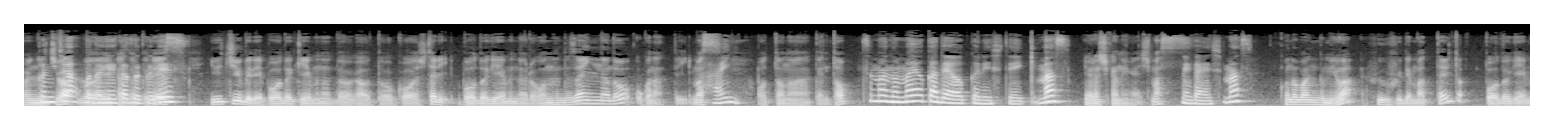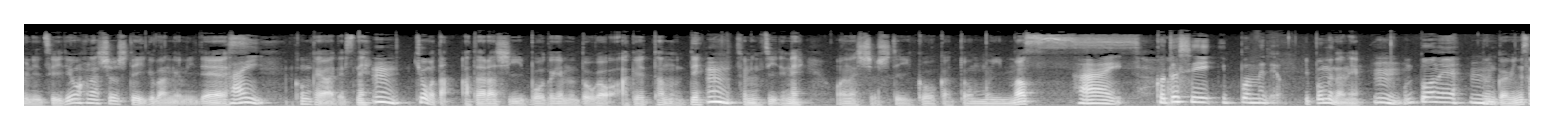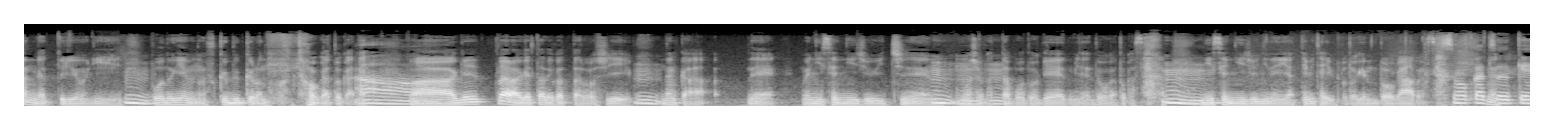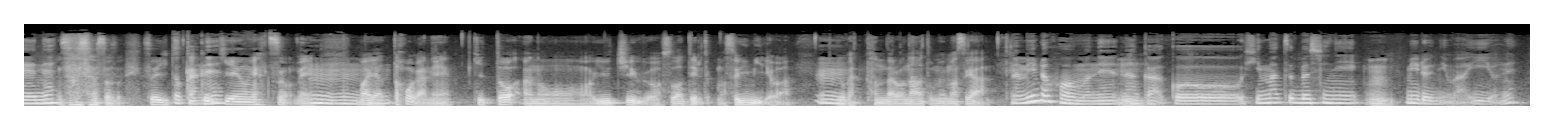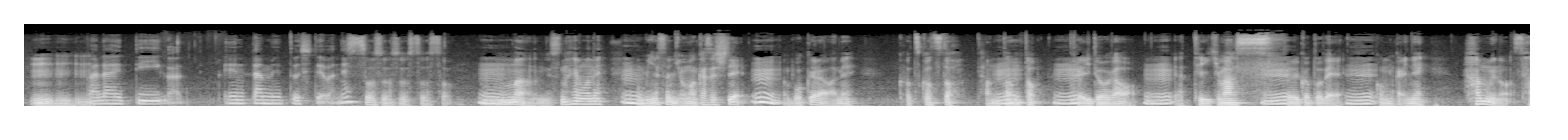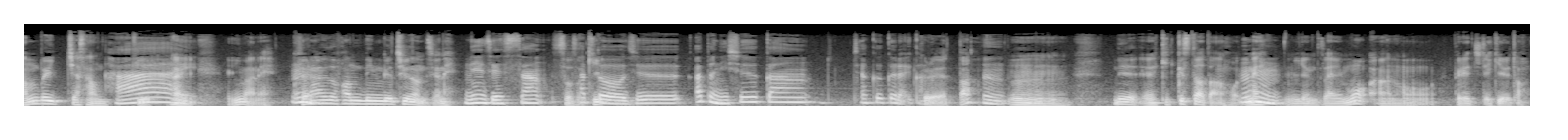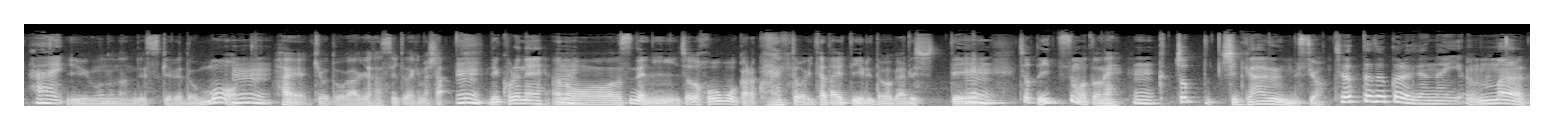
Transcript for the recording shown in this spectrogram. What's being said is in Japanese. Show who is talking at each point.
Speaker 1: こんにちは、
Speaker 2: ボードゲー家族です
Speaker 1: YouTube でボードゲームの動画を投稿したり、ボードゲームのロゴのデザインなどを行っています。
Speaker 2: はい
Speaker 1: 夫のあーくんと
Speaker 2: 妻のまよかでお送りしていきます
Speaker 1: よろしくお願いします。
Speaker 2: お願いします
Speaker 1: この番組は夫婦でまったりとボードゲームについてお話をしていく番組です。
Speaker 2: はい
Speaker 1: 今回はですね、
Speaker 2: うん
Speaker 1: 今日また新しいボードゲームの動画を上げたので、
Speaker 2: うん
Speaker 1: それについてね、お話をしていこうかと思います。
Speaker 2: はい。今年一本目だよ。
Speaker 1: 1本目だね。
Speaker 2: うん。
Speaker 1: 本当はね、
Speaker 2: うん。
Speaker 1: なんか皆さんがやってるように、
Speaker 2: うん。
Speaker 1: ボードゲームの福袋の動画とかね、
Speaker 2: あー。
Speaker 1: まあ、あげたらあげたでよかったろうし、
Speaker 2: うん。
Speaker 1: なんかねまあ2021
Speaker 2: うんうん
Speaker 1: 年
Speaker 2: うん。
Speaker 1: 面白かったボードゲームみたいな動画とかさ、
Speaker 2: うんうん。
Speaker 1: 2022年やってみたいボードゲームの動画とかさ。
Speaker 2: 総括系ね。
Speaker 1: そうそうそうそう。そういう企画系のやつをね、
Speaker 2: うんうんうん。
Speaker 1: まあ、やった方がねきっと、あのー YouTube を育てるとか、まあ、そういう意味では
Speaker 2: うん。
Speaker 1: 良かったんだろうなと思いますが、
Speaker 2: 見る方もね
Speaker 1: うん。
Speaker 2: なんかこう暇つぶしに
Speaker 1: うん、
Speaker 2: 見るにはいいよね。
Speaker 1: うんうんうん。
Speaker 2: バラエティーがエンタメとしてはね。
Speaker 1: そうそうそうそうそう、
Speaker 2: うん。
Speaker 1: まあねその辺はね、
Speaker 2: うん。
Speaker 1: 皆さんにお任せして、
Speaker 2: うん。
Speaker 1: 僕らはねコツコツと淡々と
Speaker 2: うん。
Speaker 1: プレイ動画を
Speaker 2: うん。
Speaker 1: やっていきます、
Speaker 2: うん。
Speaker 1: ということで、
Speaker 2: うん。
Speaker 1: 今回ねハムのサンドイッチ屋さんっていう
Speaker 2: はーい。
Speaker 1: 今ね
Speaker 2: うん。
Speaker 1: クラウドファンディング中なんですよね、
Speaker 2: ね絶賛。
Speaker 1: そうそう。
Speaker 2: あと10あと2週間弱くらいかな。
Speaker 1: くらいやった？
Speaker 2: うん。
Speaker 1: うん。でえーキックスターターの方でね、
Speaker 2: う
Speaker 1: 現在もあのプレッジできると
Speaker 2: はい。
Speaker 1: いうものなんですけれども、
Speaker 2: うん。
Speaker 1: はい今日動画上げさせていただきました。
Speaker 2: うん。
Speaker 1: でこれねあのすで、にちょっと方々からコメントをいただいている動画でして、
Speaker 2: うん。
Speaker 1: ちょっといつもとね
Speaker 2: うん。
Speaker 1: ちょっと違うんですよ。
Speaker 2: ちょっとどころじゃないよ。
Speaker 1: まあ違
